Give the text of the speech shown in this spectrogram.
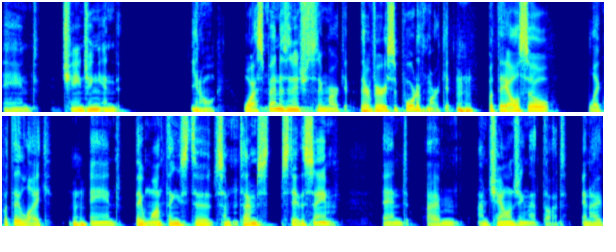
and changing? And, you know, West Bend is an interesting market. They're a very supportive market, Mhm. but they also like what they like Mhm. and they want things to sometimes stay the same. And I'm I'm challenging that thought. And I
